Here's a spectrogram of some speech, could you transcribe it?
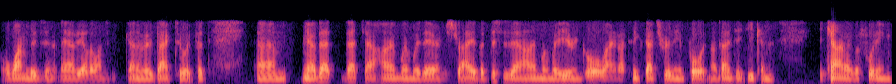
or one lives in it now, the other one's going to move back to it. But um, you know that that's our home when we're there in Australia, but this is our home when we're here in Galway, and I think that's really important. I don't think you can you can't have a footing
